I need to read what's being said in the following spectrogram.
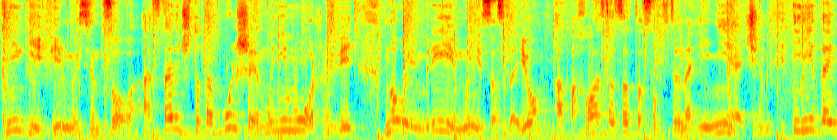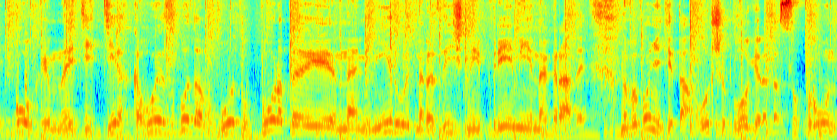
книги и фильмы Сенцова. Оставить что-то большее мы не можем, ведь новые мрии мы не создаем, а похвастаться-то, собственно, и не о чем. И не дай бог им найти тех, кого из года в год упоротые номинируют на различные премии и награды. Но вы помните, там лучший блогер это Супрун,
